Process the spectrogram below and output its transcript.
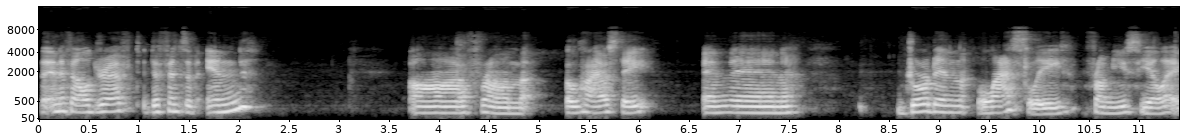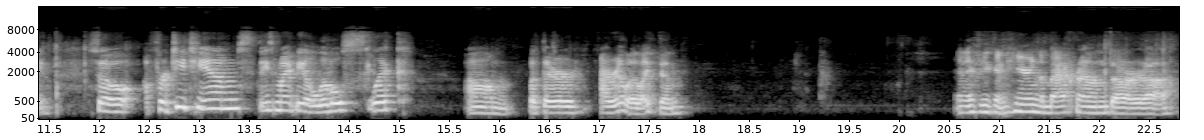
the NFL draft defensive end uh, from Ohio State, and then Jordan Lasley from UCLA. So for TTMs, these might be a little slick, um, but they're I really like them. And if you can hear in the background, our uh,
